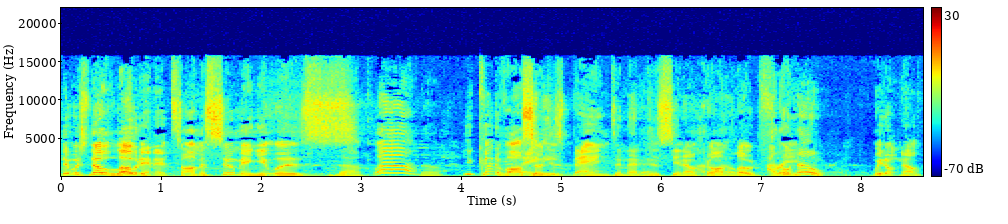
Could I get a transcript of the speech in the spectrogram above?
There was no load in it, so I'm assuming it was. No. Well, No. you could have also Maybe. just banged and then just you know I don't gone know. load free. I don't know. We don't know.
